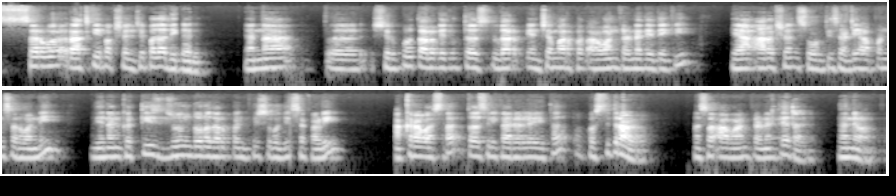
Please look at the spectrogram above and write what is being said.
सर्व राजकीय पक्षांचे पदाधिकारी यांना शिरपूर तालुक्यातील तहसीलदार यांच्या मार्फत आवाहन करण्यात येते की या आरक्षण सोडतीसाठी आपण सर्वांनी दिनांक तीस जून दोन हजार पंचवीस रोजी सकाळी अकरा वाजता तहसील कार्यालय इथं उपस्थित राहावे असं आवाहन करण्यात येत आहे. धन्यवाद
